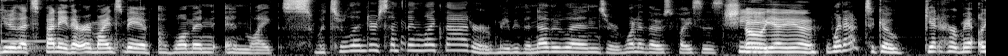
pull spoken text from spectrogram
you know that's funny. That reminds me of a woman in like Switzerland or something like that, or maybe the Netherlands or one of those places. She oh yeah, yeah. went out to go get her mail. Oh,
